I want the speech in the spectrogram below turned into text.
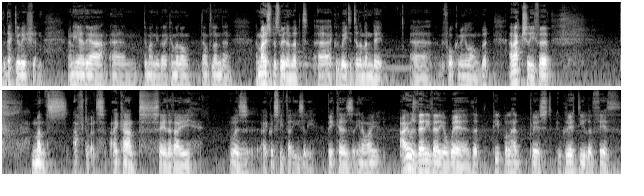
the declaration, and here they are um, demanding that I come along down to London. I managed to persuade them that uh, I could wait until the Monday uh, before coming along. But and actually, for months afterwards, I can't say that I was I could sleep very easily because you know I I was very very aware that people had placed a great deal of faith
